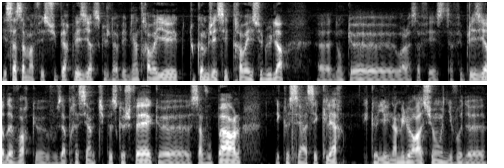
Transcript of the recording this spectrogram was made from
Et ça, ça m'a fait super plaisir parce que je l'avais bien travaillé, tout comme j'ai essayé de travailler celui-là. Euh, donc voilà, ça fait, ça fait plaisir de voir que vous appréciez un petit peu ce que je fais, que ça vous parle et que c'est assez clair et qu'il y a une amélioration au niveau de,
